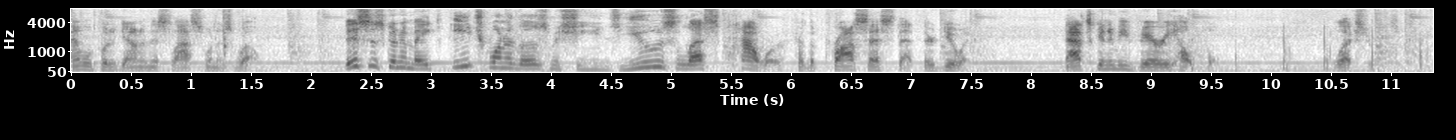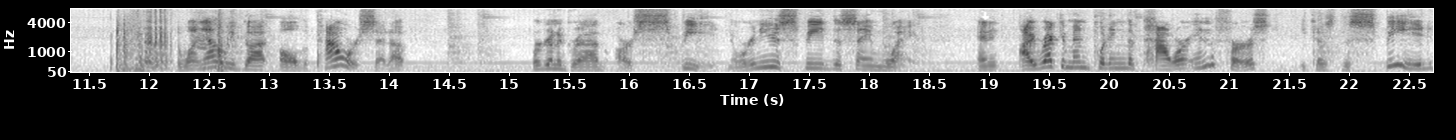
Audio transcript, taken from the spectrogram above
And we'll put it down in this last one as well. This is going to make each one of those machines use less power for the process that they're doing. That's going to be very helpful. extra the one now that we've got all the power set up, we're going to grab our speed. Now we're going to use speed the same way. And I recommend putting the power in first because the speed,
